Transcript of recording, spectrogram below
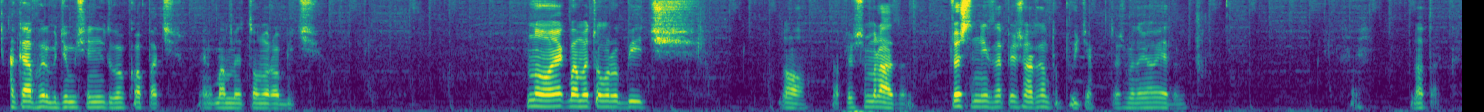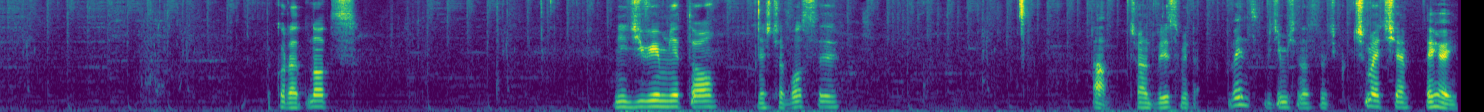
A cover będziemy musieli niedługo kopać, jak mamy to robić. No, jak mamy to robić... No, za pierwszym razem. Wcześniej niech za pierwszym razem to pójdzie. Też będę miał jeden. No tak. Akurat noc. Nie dziwi mnie to. Jeszcze włosy. A, trzeba 20 minut. Więc widzimy się na następnym. Trzymajcie się. Hej, hej.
